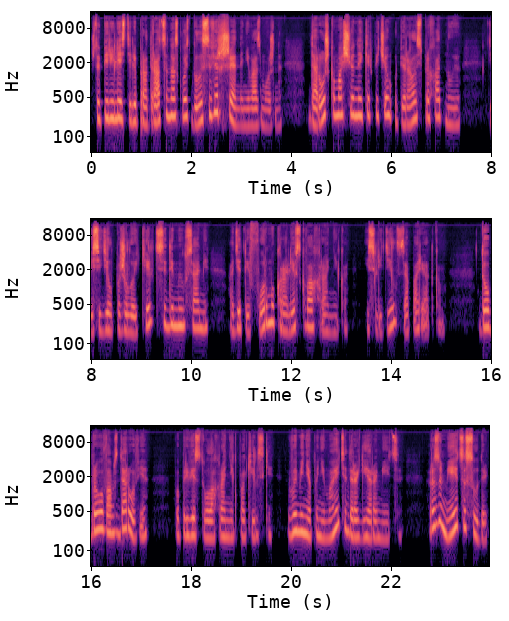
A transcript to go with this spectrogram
что перелезть или продраться насквозь было совершенно невозможно – Дорожка, мощенная кирпичом, упиралась в проходную, где сидел пожилой кельт с седыми усами, одетый в форму королевского охранника, и следил за порядком. Доброго вам здоровья, поприветствовал охранник по-кельтски. Вы меня понимаете, дорогие арамейцы? Разумеется, сударь.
